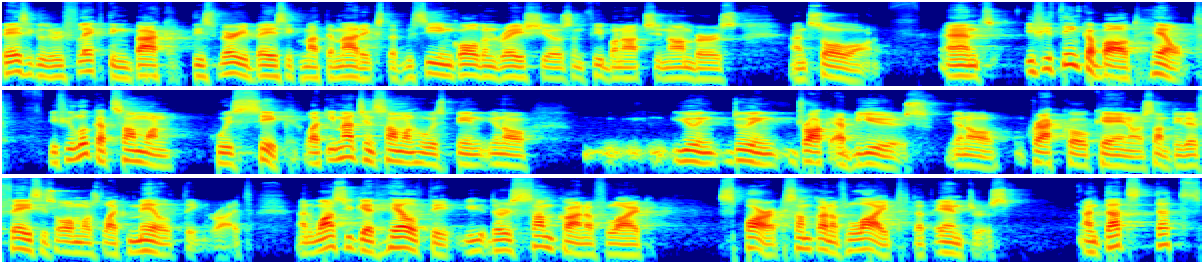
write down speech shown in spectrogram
basically reflecting back these very basic mathematics that we see in golden ratios and Fibonacci numbers and so on. And if you think about health, if you look at someone who is sick, like imagine someone who has been, you know, doing, drug abuse, you know, crack cocaine or something, their face is almost like melting, right? And once you get healthy, you, there is some kind of like spark, some kind of light that enters. And that's, that's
